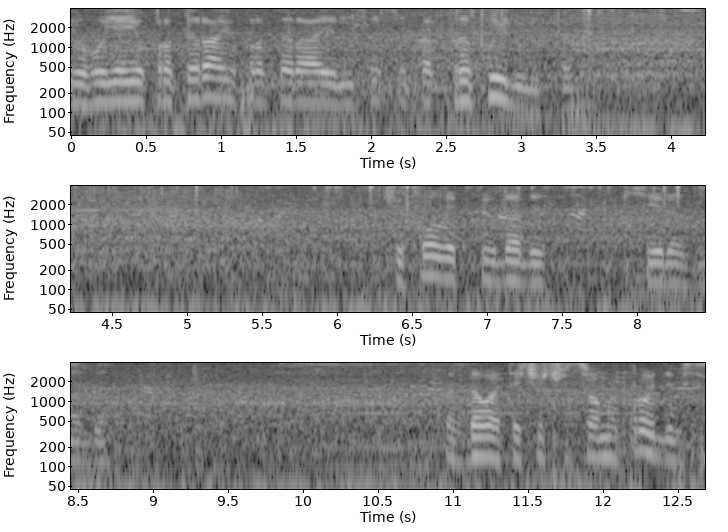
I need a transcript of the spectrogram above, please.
його, я його протираю, протираю, ну щось отак припилюється. Чехолик завжди десь хіря знаде. Так, давайте чуть-чуть з вами пройдемося.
